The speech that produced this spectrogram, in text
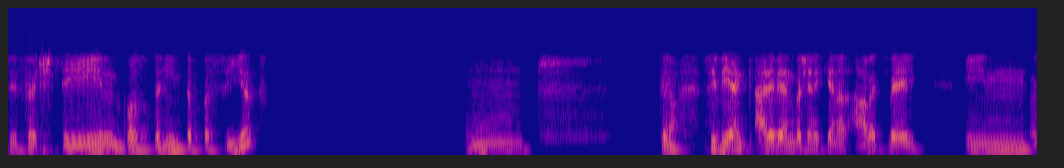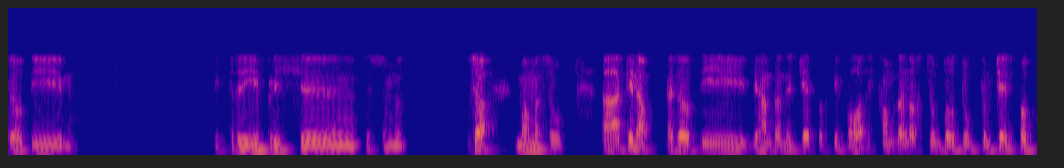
sie verstehen, was dahinter passiert. Und genau, sie werden, alle werden wahrscheinlich gerne Arbeitswelt in, also die betriebliche, das haben wir, so, machen wir so. Äh, genau, also die, wir haben dann den Chatbot gebaut. Ich komme dann noch zum Produkt vom Chatbot.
